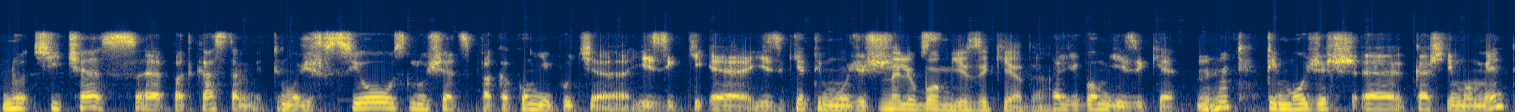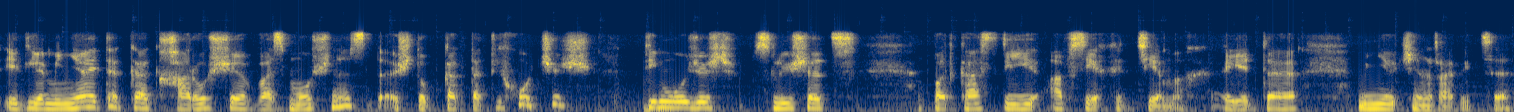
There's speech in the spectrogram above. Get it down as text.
Но сейчас с э, подкастами ты можешь все слушать по какому-нибудь э, языке, языке ты можешь... На любом языке, да. На любом языке. Угу. Ты можешь каждый момент, и для меня это как хорошая возможность, что когда ты хочешь, ты можешь слышать подкасты о всех темах. Это мне очень нравится.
